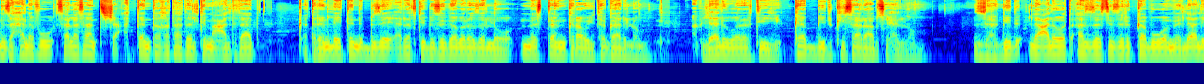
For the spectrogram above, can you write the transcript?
ንዝሓለፉ 39 ተኸታተልቲ መዓልትታት ቀትርን ለይትን ብዘይ ዕረፍቲ ብዝገበረ ዘሎ መስተንክራዊ ተጋድሎም ኣብ ልዕሊ ወረርቲ ከቢድ ኪሳራ ኣብፂሕሎም ዛጊድ ላዕለዎት ኣዘዝቲ ዝርከብዎም ልዕሊ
